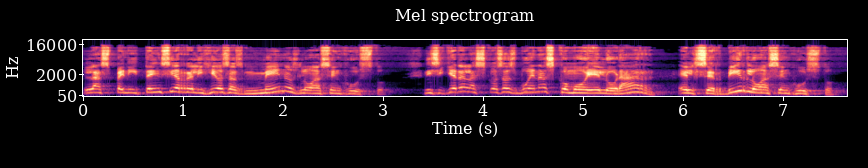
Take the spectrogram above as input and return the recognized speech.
Las penitencias religiosas menos lo hacen justo. Ni siquiera las cosas buenas como el orar, el servir lo hacen justo.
